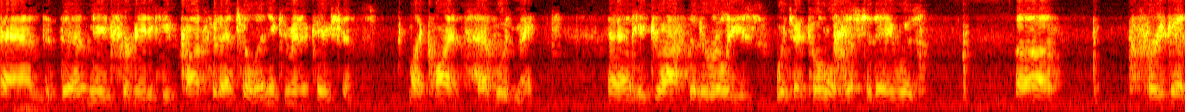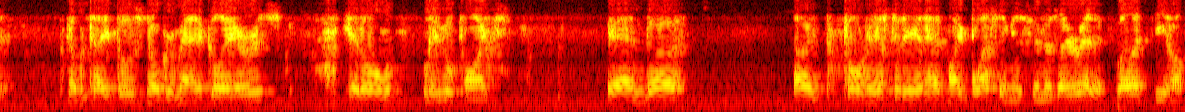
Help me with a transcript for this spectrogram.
and the need for me to keep confidential any communications my clients have with me. And he drafted a release, which I told him yesterday was uh, pretty good. No typos, no grammatical errors, hit all the legal points, and uh, I told him yesterday it had my blessing as soon as I read it. Well, it, you know,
